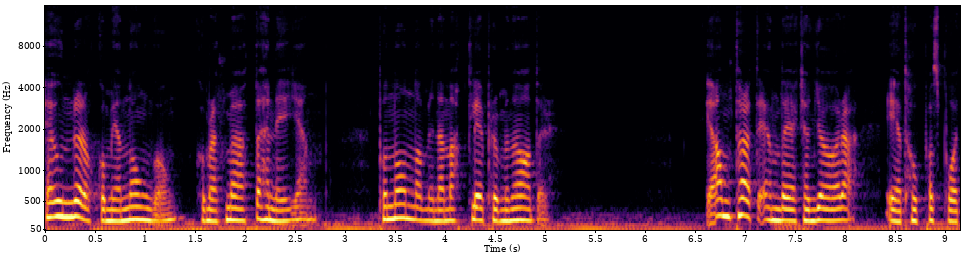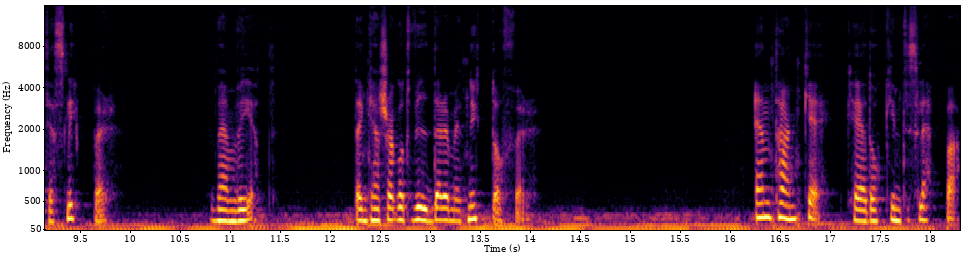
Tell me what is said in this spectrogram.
Jag undrar dock om jag någon gång kommer att möta henne igen på någon av mina nattliga promenader. Jag antar att det enda jag kan göra är att hoppas på att jag slipper. Vem vet? Den kanske har gått vidare med ett nytt offer. En tanke kan jag dock inte släppa.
